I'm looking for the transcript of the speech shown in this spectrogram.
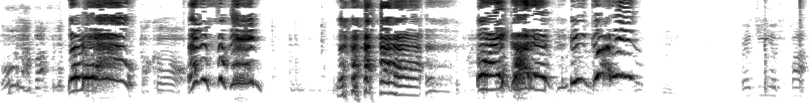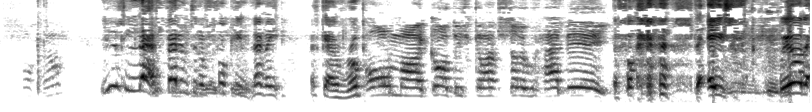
Oh, yeah, Let me out. Fuck off. Let me fucking in. oh, he got him. He got him. Reggie, you fat fucker. You just let fed him to Let me. Let's get a rub. Oh my god, this guy's so heavy. The fucking. the ace. We are the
